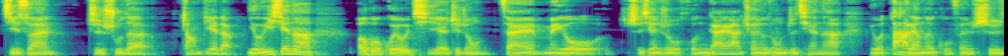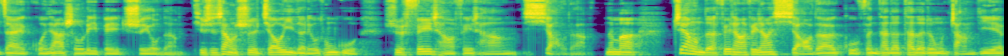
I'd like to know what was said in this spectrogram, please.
计算指数的涨跌的。有一些呢，包括国有企业这种，在没有实现这种混改啊、全流通之前呢，有大量的股份是在国家手里被持有的。其实上市交易的流通股是非常非常小的。那么这样的非常非常小的股份，它的它的这种涨跌。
